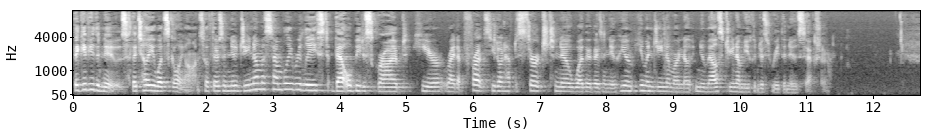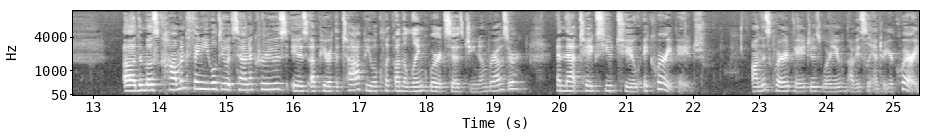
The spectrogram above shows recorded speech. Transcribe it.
they give you the news. They tell you what's going on. So if there's a new genome assembly released, that will be described here right up front. So you don't have to search to know whether there's a new hum- human genome or no, new mouse genome. You can just read the news section. Uh, the most common thing you will do at Santa Cruz is up here at the top. You will click on the link where it says Genome Browser, and that takes you to a query page. On this query page is where you obviously enter your query.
